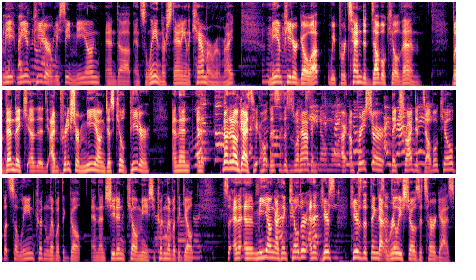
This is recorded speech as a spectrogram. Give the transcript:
me, and me and Peter, we see Mi Young and uh, and Celine. They're standing in the camera room, right? Mm-hmm, Me and Peter go up. We pretend to double kill them, but then they. Uh, I'm pretty sure Mi Young just killed Peter, and then and it, no, no, no, guys. Here, hold. This is this is what happened. no more. I'm pretty sure they tried to double kill, but Celine couldn't live with the guilt, and then she didn't kill me. She couldn't live with the guilt. no, So and and Mi Young, I think killed her. And then here's here's the thing that really shows it's her, guys.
